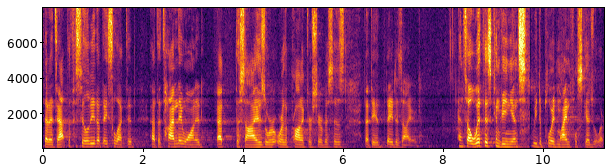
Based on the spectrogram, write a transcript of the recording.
that it's at the facility that they selected, at the time they wanted, at the size or, or the product or services that they, they desired. And so with this convenience, we deployed Mindful Scheduler.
